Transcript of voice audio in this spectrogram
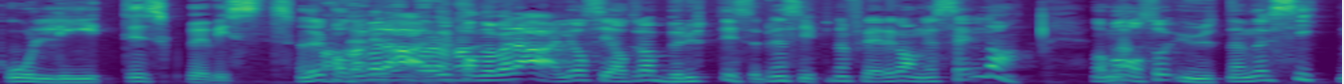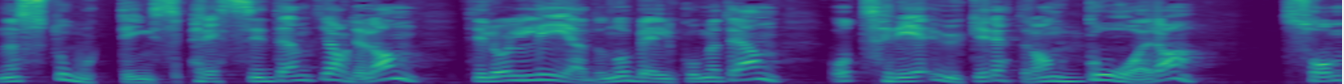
politisk bevisst. Men dere kan, jo være ærlige, dere kan jo være ærlige og si at dere har brutt disse prinsippene flere ganger selv. da. Når man altså utnevner sittende stortingspresident Jagland til å lede Nobelkomiteen, og tre uker etter han går av som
